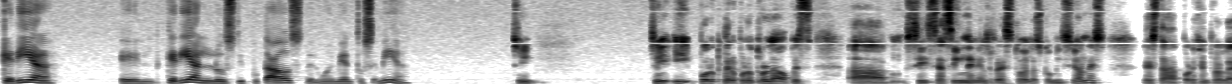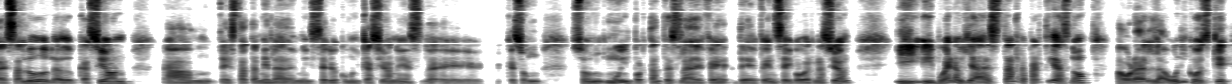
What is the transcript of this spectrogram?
quería, querían los diputados del movimiento Semilla. Sí, Sí, y por, pero por otro lado, pues ah, sí se asignan el resto de las comisiones. Está, por ejemplo, la de salud, la de educación, está también la del Ministerio de Comunicaciones, eh, que son, son muy importantes, la de, defensa y gobernación. Y, y, bueno, ya están repartidas, ¿no? Ahora, lo único es que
